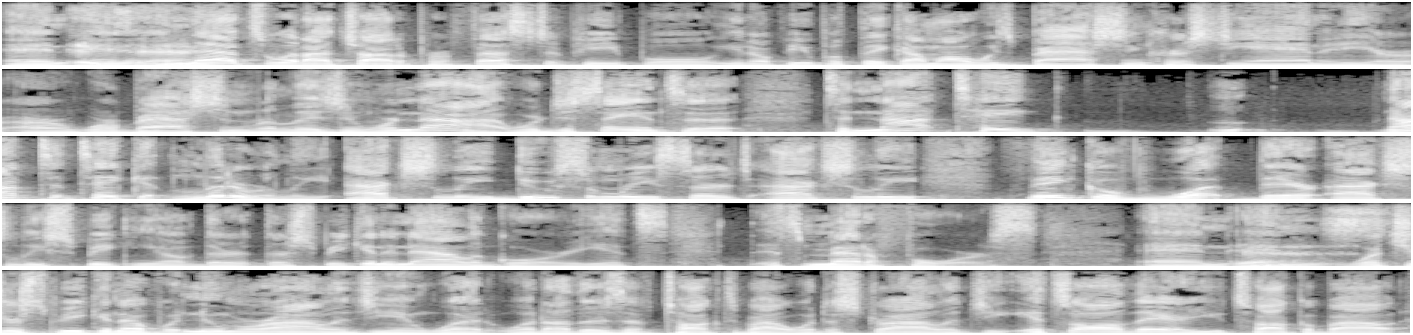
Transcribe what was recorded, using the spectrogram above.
And, and exactly. and that's what I try to profess to people. You know, people think I'm always bashing Christianity or, or we're bashing religion. We're not. We're just saying to to not take not to take it literally. Actually, do some research. Actually, think of what they're actually speaking of. They're they're speaking in allegory. It's it's metaphors, and yes. and what you're speaking of with numerology and what what others have talked about with astrology. It's all there. You talk about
